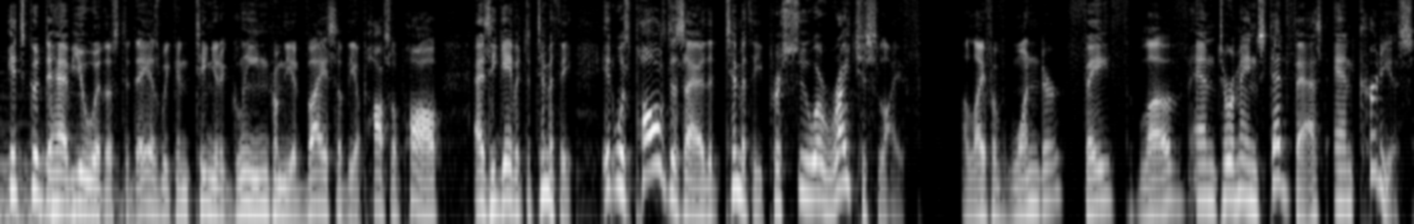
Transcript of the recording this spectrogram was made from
world. It's good to have you with us today as we continue to glean from the advice of the Apostle Paul as he gave it to Timothy. It was Paul's desire that Timothy pursue a righteous life, a life of wonder, faith, love, and to remain steadfast and courteous.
